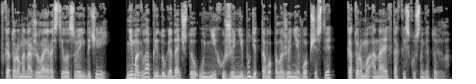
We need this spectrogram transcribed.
в котором она жила и растила своих дочерей, не могла предугадать, что у них уже не будет того положения в обществе, к которому она их так искусно готовила.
